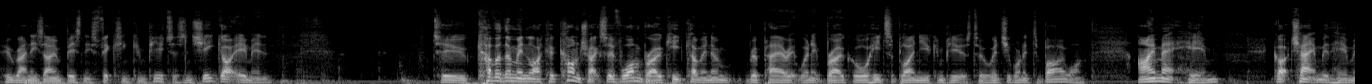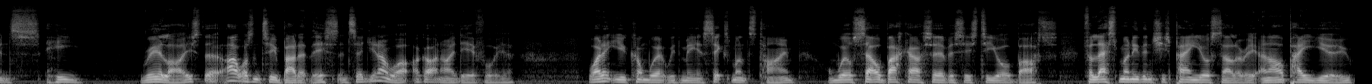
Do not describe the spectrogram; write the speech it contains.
who ran his own business fixing computers, and she got him in to cover them in like a contract. So if one broke, he'd come in and repair it when it broke, or he'd supply new computers to her when she wanted to buy one. I met him, got chatting with him, and he realised that I wasn't too bad at this and said, You know what? I got an idea for you. Why don't you come work with me in six months' time and we'll sell back our services to your boss for less money than she's paying your salary, and I'll pay you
